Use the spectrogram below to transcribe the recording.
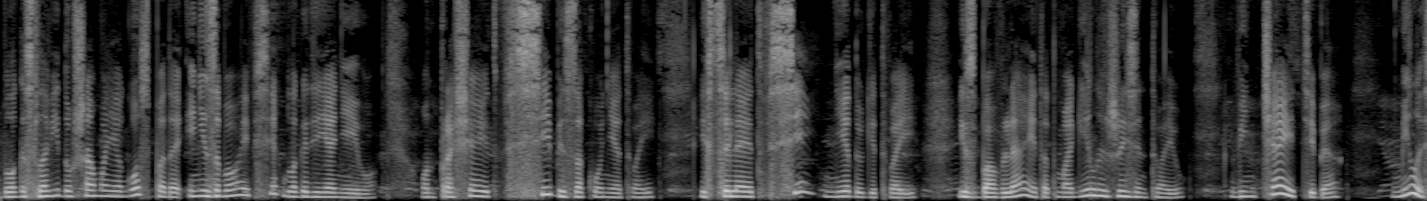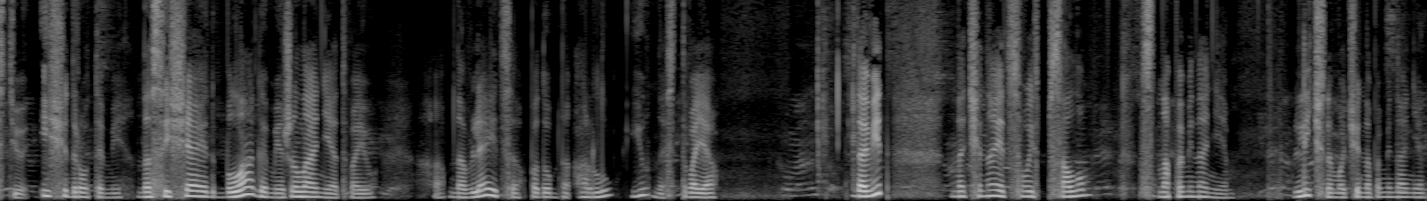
Благослови душа моя Господа, и не забывай всех благодеяний Его. Он прощает все беззакония Твои, исцеляет все недуги Твои, избавляет от могилы жизнь Твою, венчает Тебя милостью и щедротами, насыщает благами желание Твое, обновляется, подобно орлу, юность Твоя. Давид начинает свой псалом с напоминанием — личным очень напоминанием.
